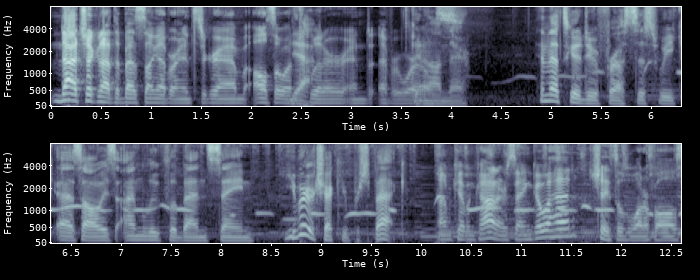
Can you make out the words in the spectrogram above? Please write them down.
not checking out the best song ever on Instagram, also on Yeah. Twitter and everywhere Get else. on there. And that's gonna do it for us this week. As always, I'm Luke LeBen saying, you better check your perspec. I'm Kevin Connor saying, go ahead, chase those waterfalls.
